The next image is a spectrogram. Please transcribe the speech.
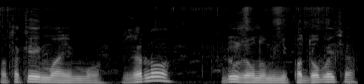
Отакий маємо зерно. Дуже воно мені подобається.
